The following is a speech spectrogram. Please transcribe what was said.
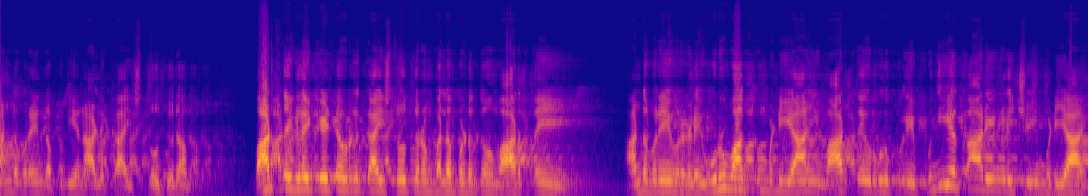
ஆண்டவரே இந்த புதிய நாளுக்காய் ஸ்தோத்திரம். வார்த்தைகளை கேட்டவர்களுக்காய் ஸ்தோத்திரம் பலப்படுத்தும் வார்த்தை ஆண்டவரே இவர்களை உருவாக்கும்படியாய் வார்த்தை இவர்களுக்குள்ளே புதிய காரியங்களை செய்யும்படியாய்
